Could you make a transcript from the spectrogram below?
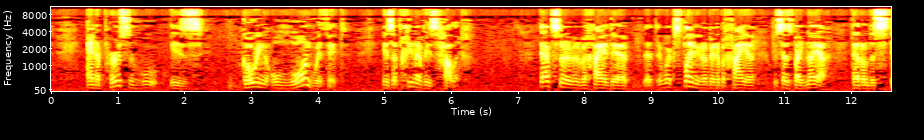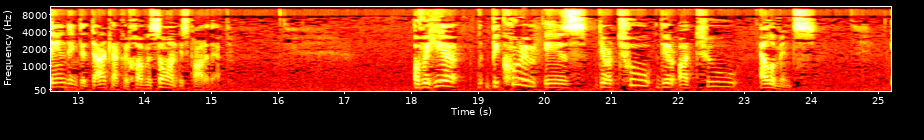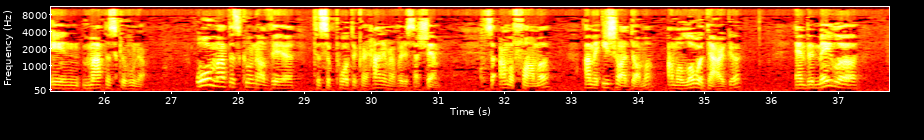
and a person who is going along with it is a pchin of his halach. That's the Rebbe Bechaya there. We're explaining Rebbe Bechaya, who says by Noach that understanding the dark HaKerchav and so on is part of that. Over here, Bikurim is there are two there are two elements in Matnas Kahuna. All Matnas Kahuna are there to support the Kohanim Avodas Hashem. So I'm a farmer, I'm an Isha Adama, I'm a lower Darga, and B'Mela,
